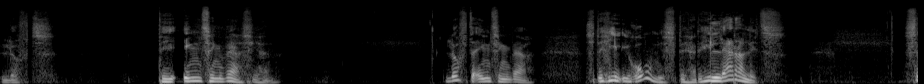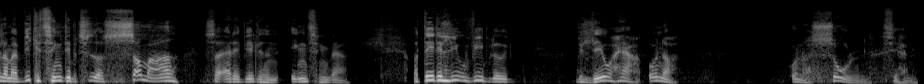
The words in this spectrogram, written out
luft. det er ingenting værd, siger han. Luft er ingenting værd. Så det er helt ironisk, det her. Det er helt latterligt. Selvom at vi kan tænke, at det betyder så meget, så er det i virkeligheden ingenting værd. Og det er det liv, vi er blevet, vi lever her under, under solen, siger han.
